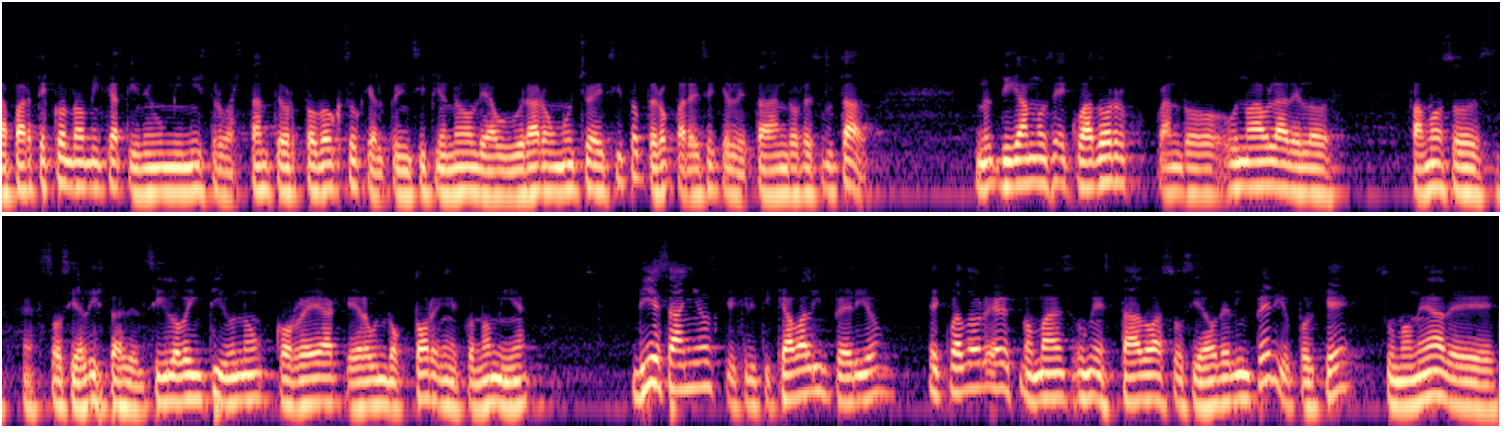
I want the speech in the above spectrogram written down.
la parte económica tiene un ministro bastante ortodoxo que al principio no le auguraron mucho éxito, pero parece que le está dando resultados. Digamos, Ecuador, cuando uno habla de los famosos eh, socialistas del siglo XXI, Correa, que era un doctor en economía, 10 años que criticaba al imperio, Ecuador es nomás un estado asociado del imperio, porque su moneda de,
